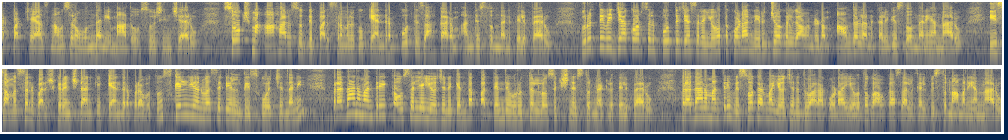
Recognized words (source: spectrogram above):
ఏర్పాటు చేయాల్సిన అవసరం ఉందని మాధవ్ సూచించారు. సూక్ష్మ ఆహార శుద్ధి పరిశ్రమలకు కేంద్రం పూర్తి సహకారం అందిస్తుందని తెలిపారు. వృత్తి విద్యా కోర్సులు పూర్తి చేసిన యువత కూడా నిరుద్యోగులుగా ఉండడం ఆందోళన కలిగిస్తోందని అన్నారు. ఈ సమస్యను పరిష్కరించడానికి కేంద్ర ప్రభుత్వం స్కిల్ యూనివర్సిటీలను తీసుకువచ్చిందని ప్రధానమంత్రి కౌశల్య యోజన కింద పద్దెనిమిది వృత్తుల్లో శిక్షణ ఇస్తున్నట్లు తెలిపారు. ప్రధానమంత్రి విశ్వకర్మ యోజన ద్వారా కూడా యువతకు అవకాశాలు కల్పిస్తున్నామని అన్నారు.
